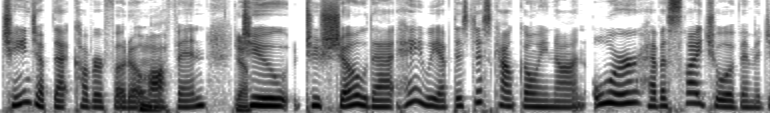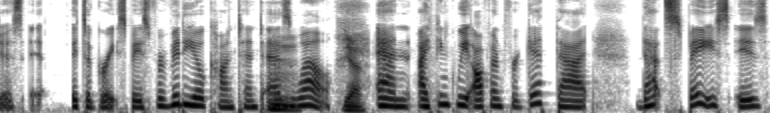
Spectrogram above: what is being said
change up that cover photo Hmm. often Yeah. to to show that hey, we have this discount going on or have a slideshow of images. It's a great space for video content as Hmm. well. Yeah. And I think we often forget that that space is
